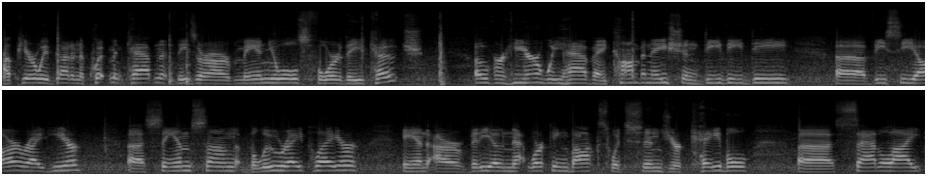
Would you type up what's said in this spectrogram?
up here we've got an equipment cabinet. These are our manuals for the coach. Over here we have a combination DVD uh, VCR right here, a Samsung Blu-ray player, and our video networking box which sends your cable uh, satellite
